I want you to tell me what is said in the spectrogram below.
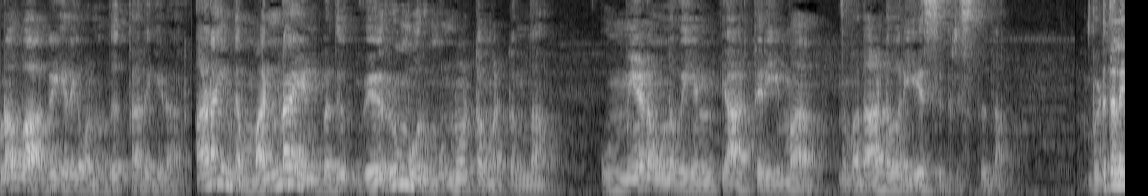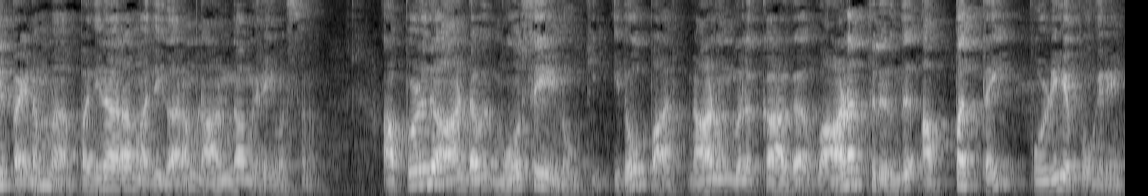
உணவாக இறைவன் வந்து தருகிறார். ஆனால் இந்த மன்னா என்பது வெறும் ஒரு முன்னோட்டம் மட்டும்தான். உண்மையான உணவு என் யார் தெரியுமா? நம்ம தாண்டவர் இயேசு கிறிஸ்து தான். விடுதலை பயணம் பதினாறாம் அதிகாரம் நான்காம் இறைவசனம். அப்பொழுது ஆண்டவர் மோசையை நோக்கி இதோ பார் நான் உங்களுக்காக வானத்திலிருந்து அப்பத்தை பொழிய போகிறேன்.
